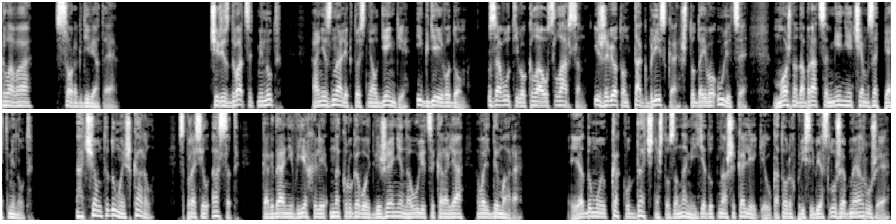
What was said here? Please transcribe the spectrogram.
Глава 49. Через 20 минут они знали, кто снял деньги и где его дом. Зовут его Клаус Ларсон, и живет он так близко, что до его улицы можно добраться менее чем за пять минут. «О чем ты думаешь, Карл?» — спросил Асад, когда они въехали на круговое движение на улице короля Вальдемара. «Я думаю, как удачно, что за нами едут наши коллеги, у которых при себе служебное оружие.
